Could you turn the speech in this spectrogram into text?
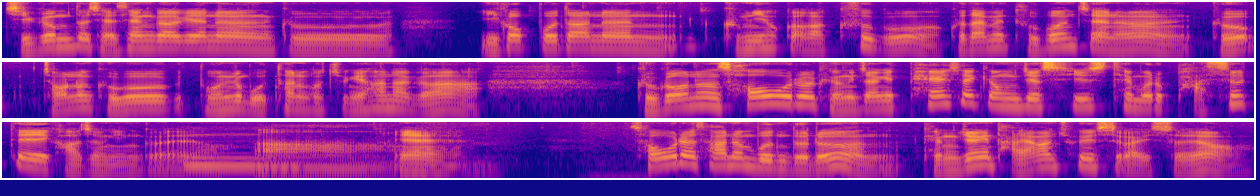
지금도 제 생각에는 그 이것보다는 금리 효과가 크고 그다음에 두 번째는 그 저는 그거 돈을 못하는 것 중에 하나가 그거는 서울을 굉장히 폐쇄 경제 시스템으로 봤을 때의 가정인 거예요. 음. 아. 예. 서울에 사는 분들은 굉장히 다양한 초이스가 있어요.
